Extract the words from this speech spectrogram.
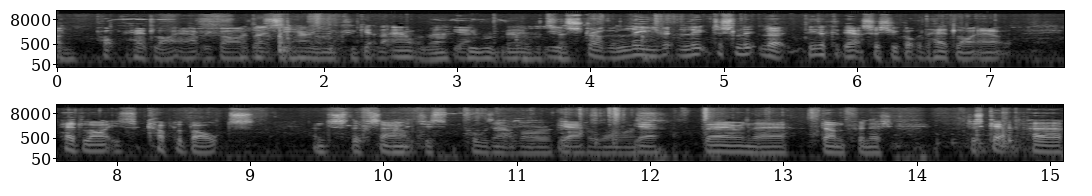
headlight? popped the headlight out regardless. I don't see how you could get that out of there. Yeah. You wouldn't be able to. You'd struggle. Leave it. Le just le look. You look at the access you've got with the headlight out. Headlight is a couple of bolts and just lifts out. and it just pulls out of our yeah, couple of wires. yeah. There and there. Done. Finish. Just get uh,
